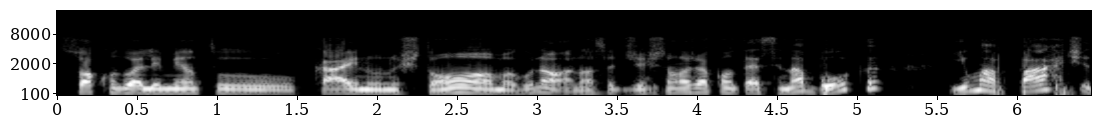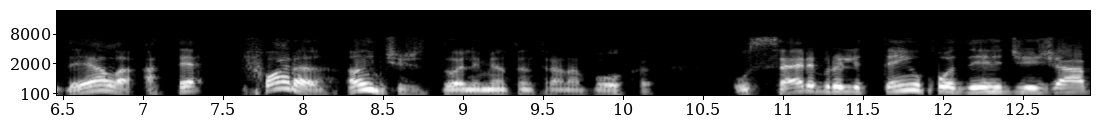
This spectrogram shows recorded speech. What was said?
só quando o alimento cai no, no estômago, não, a nossa digestão ela já acontece na boca e uma parte dela até fora, antes do alimento entrar na boca. O cérebro ele tem o poder de já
